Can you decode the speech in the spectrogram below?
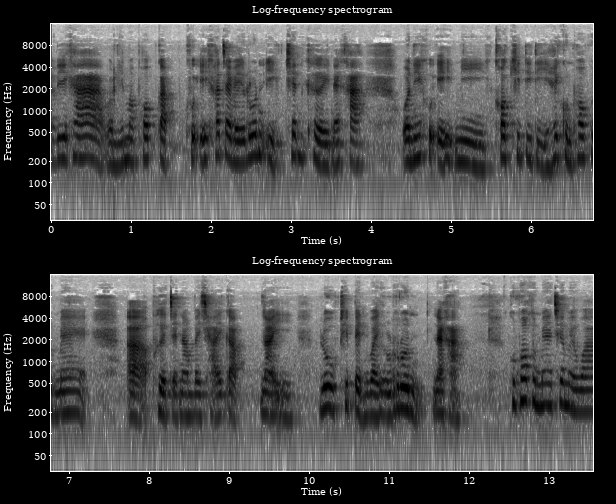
วัสดีค่ะ วันนี้มาพบกับครูเอเข้าใจวัยรุ่นอีกเช่นเคยนะคะ วันนี้ครูเอมีข้อคิดดีๆ ให้คุณพ่อคุณแม่เผื่อจะนำไปใช้กับในลูกที่เป็นวัยรุ่นนะคะ คุณพ่อคุณแม่เชื่อไหมว่า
